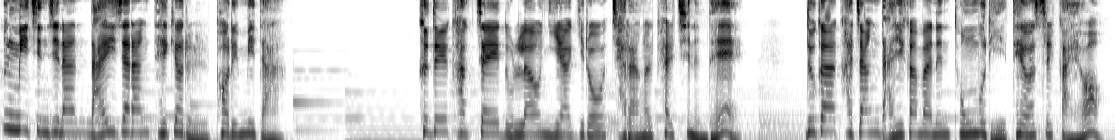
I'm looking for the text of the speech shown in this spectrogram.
흥미진진한 나이 자랑 대결을 벌입니다. 그들 각자의 놀라운 이야기로 자랑을 펼치는데 누가 가장 나이가 많은 동물이 되었을까요?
